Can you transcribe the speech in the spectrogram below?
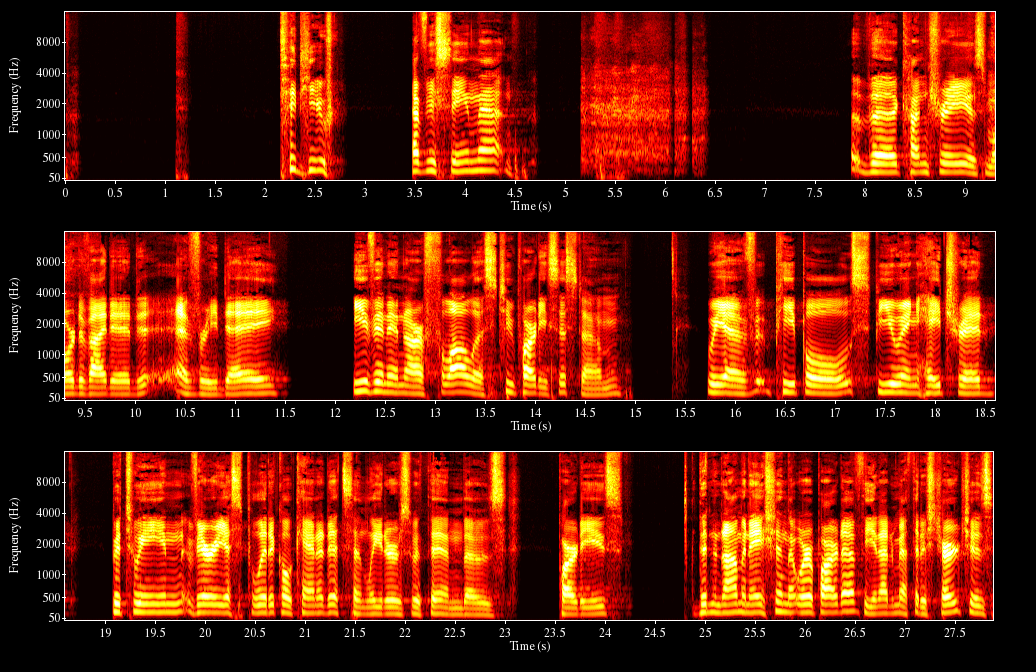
Did you have you seen that? the country is more divided every day. Even in our flawless two party system, we have people spewing hatred between various political candidates and leaders within those parties. The denomination that we're a part of, the United Methodist Church, is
